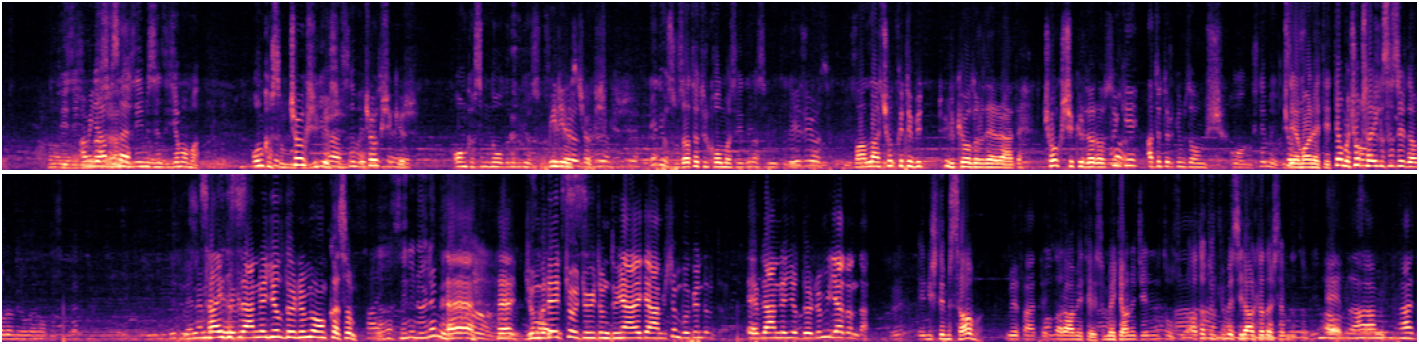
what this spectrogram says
gelsin. Teyzeciğim Ama nasılsınız, iyi misiniz diyeceğim ama 10 Kasım Çok bugün, şükür. biliyorsunuz değil mi? Çok şükür. 10 Kasım ne olduğunu biliyorsunuz. Biliyoruz çok şükür. Ne diyorsunuz? Atatürk olmasaydı nasıl bir ülkede Biliyoruz. Vallahi çok kötü bir ülke olurdu herhalde. Çok şükürler olsun ki Atatürk'ümüz olmuş. olmuş değil mi? Bize Çok- emanet etti ama çok saygısızca davranıyorlar diyorsun? Benim Saygısız- evlenme yıl dönümü 10 Kasım. Ha, senin öyle mi? He, Ha, he, Cumhuriyet Saygısız. çocuğuydum, dünyaya gelmişim. Bugün de evlenme yıl dönümü yarında. E, Eniştemiz sağ mı? Vefat etti. Allah rahmet eylesin. Mekanı cennet olsun. Atatürk'ün ve silah arkadaşlarım da tabii. Evet, amin. Hadi.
